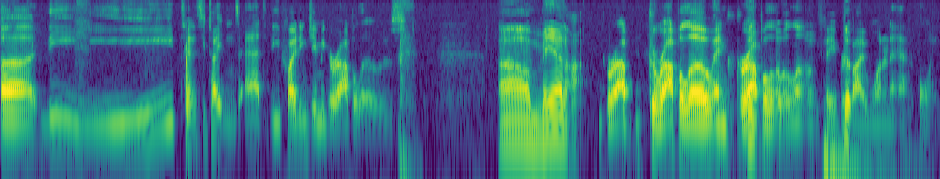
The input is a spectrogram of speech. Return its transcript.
uh, the Tennessee Titans at the Fighting Jimmy Garoppolo's. Oh man, I, Garop- Garoppolo and Garoppolo alone favored The- by one and a half points.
